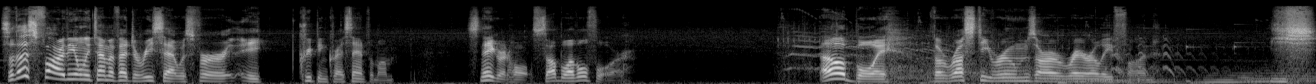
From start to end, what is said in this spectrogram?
So thus far, the only time I've had to reset was for a Creeping Chrysanthemum. Snagret Hole, sub-level 4. Oh boy, the rusty rooms are rarely fun. Yeesh.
